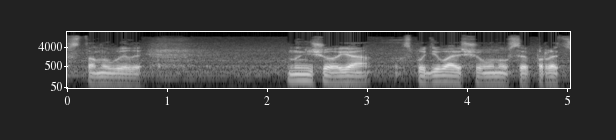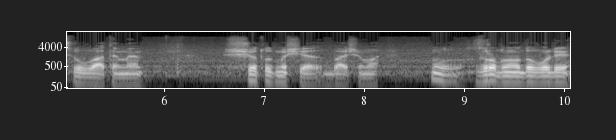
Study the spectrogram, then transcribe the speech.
встановили. Ну нічого, я сподіваюся, що воно все працюватиме. Що тут ми ще бачимо? Ну, зроблено доволі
